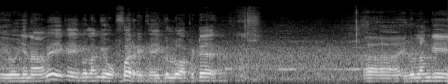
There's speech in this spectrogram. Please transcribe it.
ඒ යෝජනාවේ ඒක ඒගොල්ලන්ගේ ඔෆර් එක. ඒගොල්ලෝ අපිට ඒගොල්ලන්ගේ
